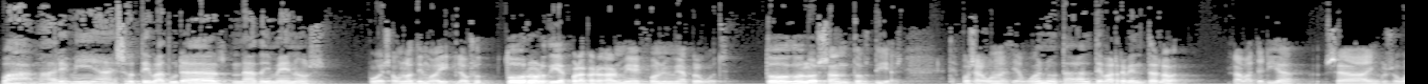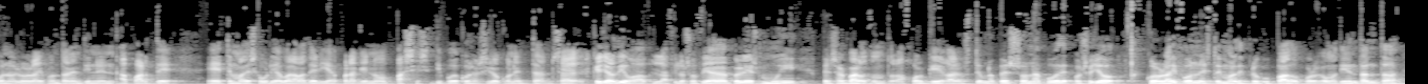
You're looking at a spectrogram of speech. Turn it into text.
¡Buah, madre mía! Eso te va a durar nada y menos. Pues aún la tengo ahí. La uso todos los días para cargar mi iPhone y mi Apple Watch. Todos los santos días. Después algunos decían, bueno, tal, te va a reventar la, la batería. O sea, incluso, bueno, los iPhone también tienen aparte eh, tema de seguridad para la batería, para que no pase ese tipo de cosas si lo conectan. O sea, es que yo os digo, la filosofía de Apple es muy pensar para lo tonto. A lo mejor que diga, usted una persona puede. Por eso yo con los iPhone estoy más despreocupado, porque como tienen tanta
